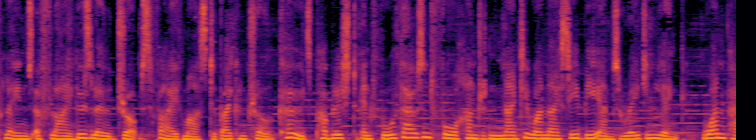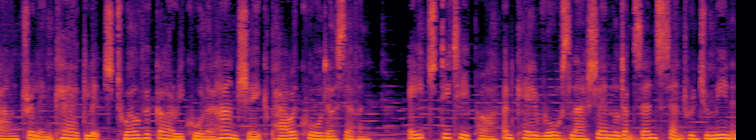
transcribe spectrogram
Planes are flying whose load drops 5 master by control codes published in 4491 ICBM's Raging Link, 1 pound Trilink Air Glitch 12 Akari Caller Handshake Power Corda 7 http and k raw slash enldansen centra jamin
